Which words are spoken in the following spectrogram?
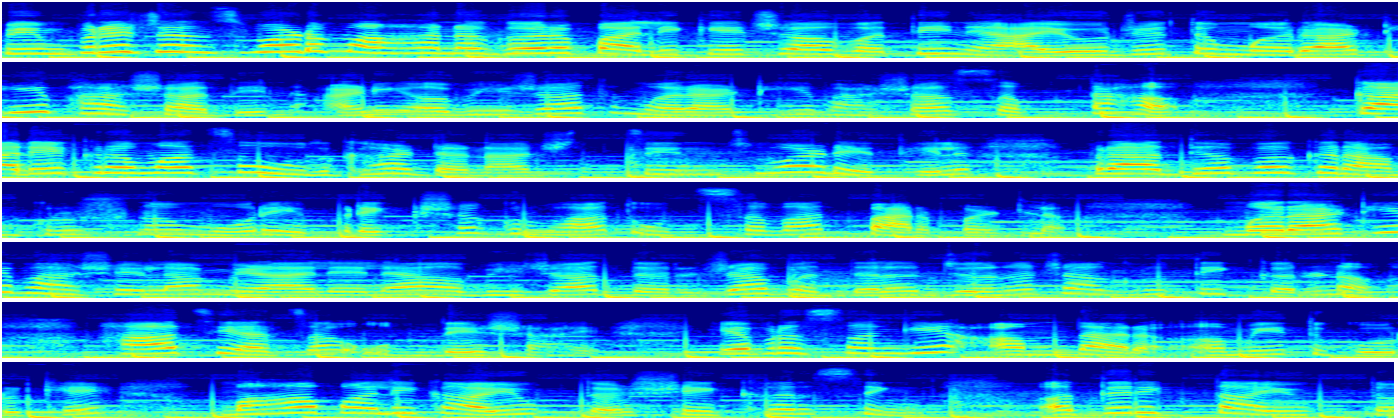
पिंपरी चिंचवड महानगरपालिकेच्या वतीने आयोजित मराठी भाषा दिन आणि अभिजात मराठी भाषा सप्ताह कार्यक्रमाचं उद्घाटन आज चिंचवड येथील प्राध्यापक रामकृष्ण मोरे प्रेक्षगृहात उत्सवात पार पडलं. मराठी भाषेला मिळालेल्या अभिजात दर्जाबद्दल जनजागृती करणं हाच याचा उद्देश आहे. या प्रसंगी आमदार अमित गोरखे महापालिका आयुक्त शेखर सिंग अतिरिक्त आयुक्त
